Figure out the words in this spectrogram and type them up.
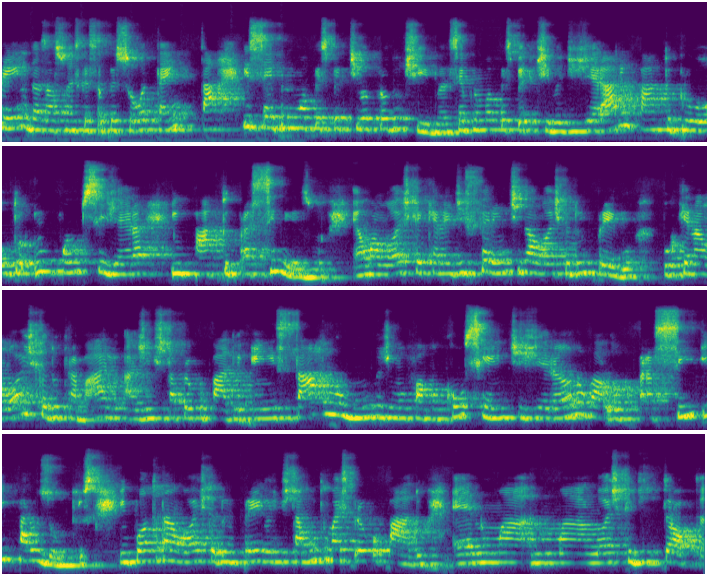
meio das ações que essa pessoa tem, tá? E sempre numa perspectiva produtiva, sempre numa perspectiva de gerar impacto para o outro enquanto se gera impacto para si mesmo. É uma lógica que ela é diferente da lógica do emprego, porque na lógica do trabalho a gente está preocupado em estar no mundo de uma forma consciente, gerando valor para si e para os outros. Enquanto na lógica do emprego a gente está muito mais preocupado é numa, numa lógica de troca,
